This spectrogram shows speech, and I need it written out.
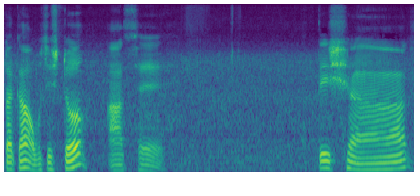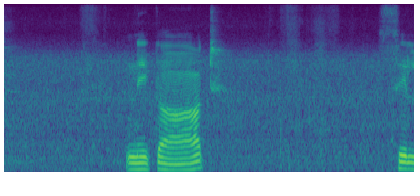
টাকা অবশিষ্ট আছে? তিসার নিকট ছিল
